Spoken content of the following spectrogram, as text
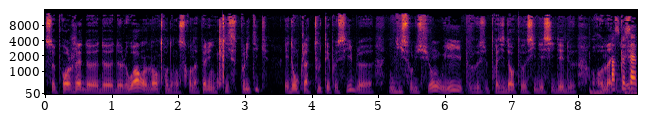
ce projet de, de loi, on entre dans ce qu'on appelle une crise politique. Et donc là, tout est possible. Une dissolution, oui. le président peut aussi décider de remanier. Parce que ça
